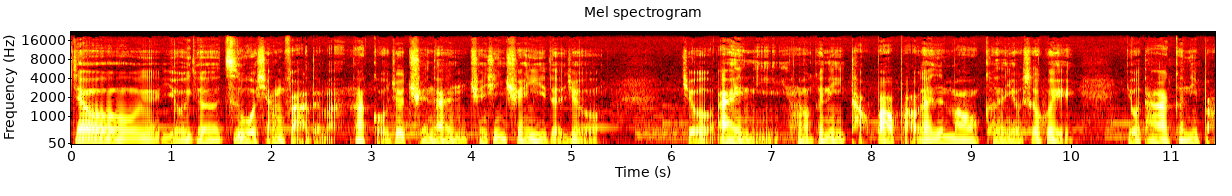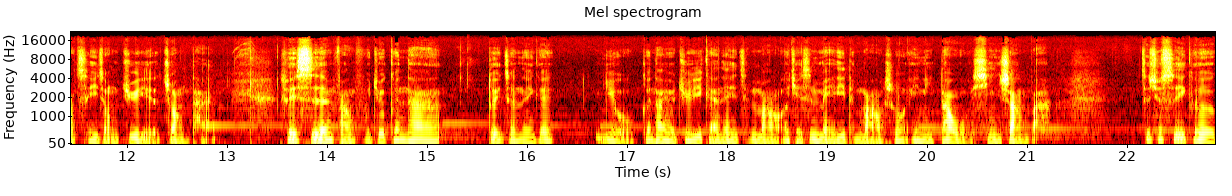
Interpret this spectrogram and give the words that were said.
比较有一个自我想法的嘛。那狗就全然全心全意的就。就爱你，哈，跟你讨抱抱。但是猫可能有时候会有它跟你保持一种距离的状态，所以诗人仿佛就跟他对着那个有跟他有距离感的一只猫，而且是美丽的猫，说：“哎，你到我心上吧。”这就是一个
